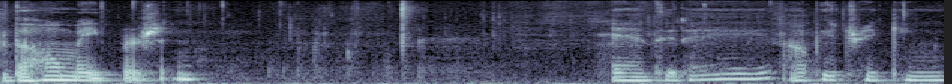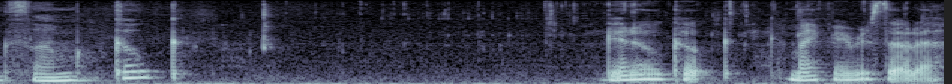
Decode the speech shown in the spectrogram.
the homemade version. And today I'll be drinking some Coke. Good old Coke, my favorite soda.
